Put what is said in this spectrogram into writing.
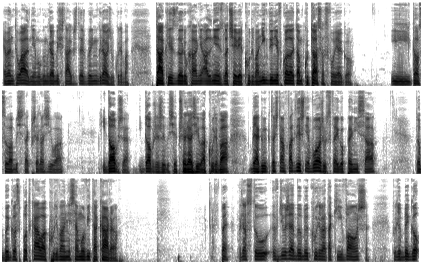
Ewentualnie mógłbym robić tak, że też by im groził, kurwa. Tak, jest do ruchania, ale nie jest dla ciebie, kurwa. Nigdy nie wkładaj tam kutasa swojego. I ta osoba by się tak przeraziła. I dobrze, i dobrze, żeby się przeraziła, kurwa. Bo jakby ktoś tam faktycznie włożył swojego penisa, to by go spotkała, kurwa, niesamowita kara. Po prostu w dziurze byłby, kurwa, taki wąż, który by go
